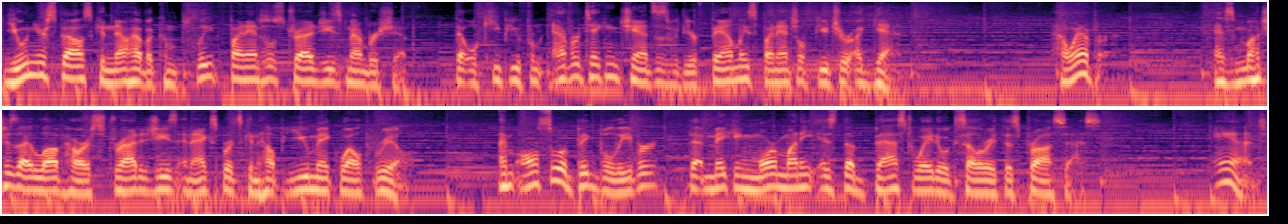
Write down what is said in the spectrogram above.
you and your spouse can now have a complete Financial Strategies membership that will keep you from ever taking chances with your family's financial future again. However, as much as I love how our strategies and experts can help you make wealth real, I'm also a big believer that making more money is the best way to accelerate this process. And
